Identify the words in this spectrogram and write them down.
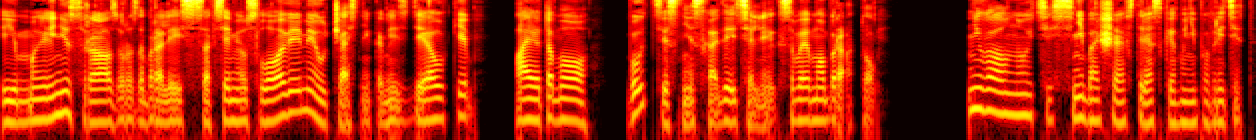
и мы не сразу разобрались со всеми условиями, участниками сделки. Поэтому будьте снисходительны к своему брату». «Не волнуйтесь, небольшая встряска ему не повредит»,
